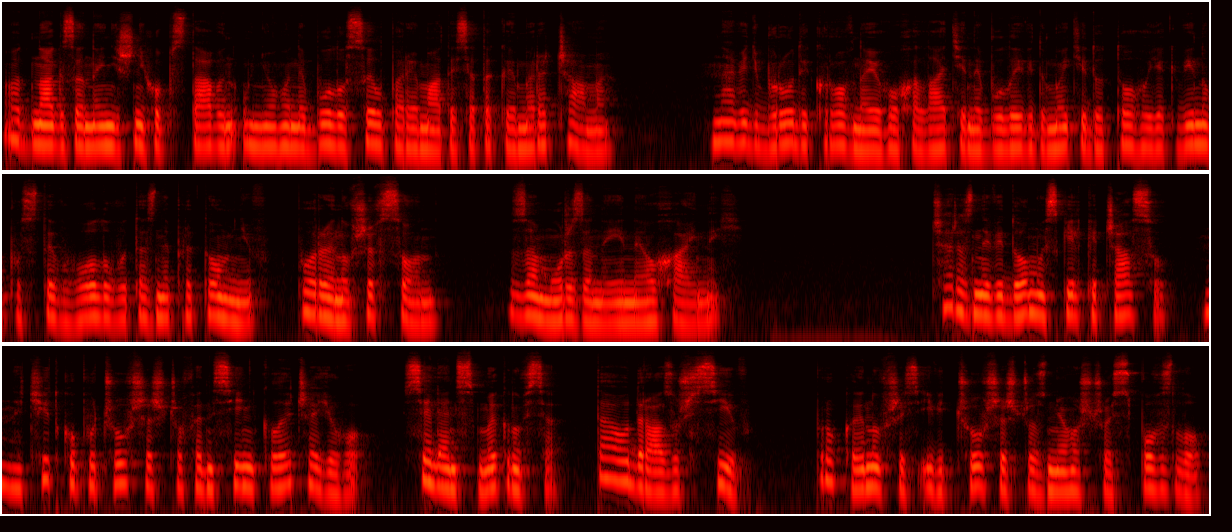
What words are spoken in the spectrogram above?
Однак за нинішніх обставин у нього не було сил перейматися такими речами. Навіть бруд і кров на його халаті не були відмиті до того, як він опустив голову та знепритомнів, поринувши в сон, замурзаний і неохайний. Через невідомо скільки часу, нечітко почувши, що Фенсінь кличе його, сілянь смикнувся та одразу ж сів, прокинувшись і відчувши, що з нього щось сповзло.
